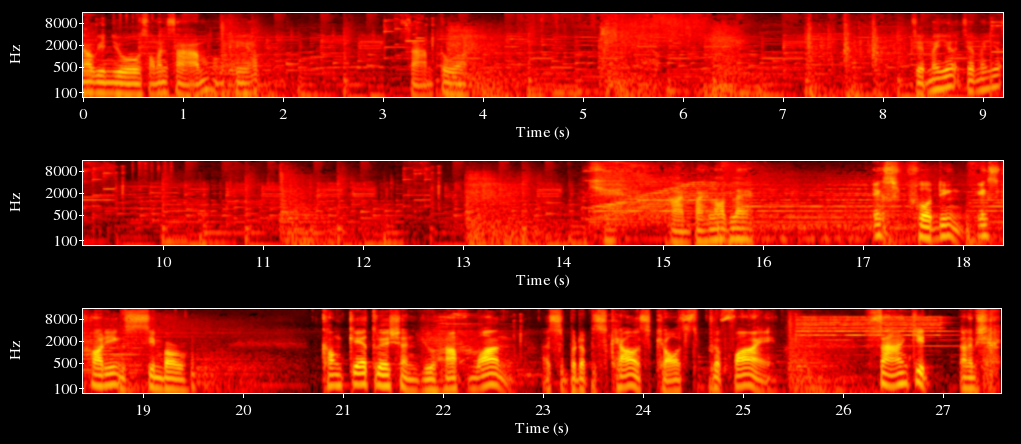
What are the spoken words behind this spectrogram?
ก้าวินอยู่2003โอเคครับ3ตัวเจ็บไม่เยอะ เจ็บไม่เยอะ ผ่านไปรอบแรก exploding exploding symbol congratulations you have won a super scout called superfly ภาษาอังกฤษอะไรไม่ใช่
